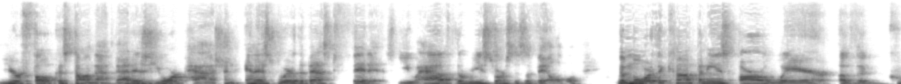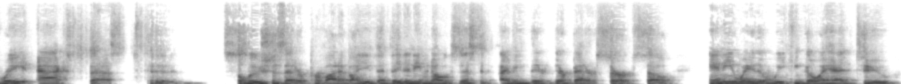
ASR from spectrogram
you're focused on that. That is your passion, and it's where the best fit is. You have the resources available. The more the companies are aware of the great access to solutions that are provided by you that they didn't even know existed, I mean, they're, they're better served. So, any way that we can go ahead to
